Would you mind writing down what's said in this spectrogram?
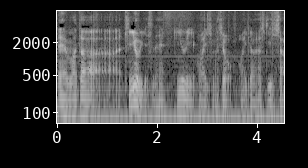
えー、また金曜日ですね。金曜日にお会いしましょう。お相手はラスティでした。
